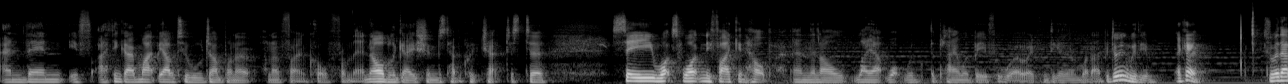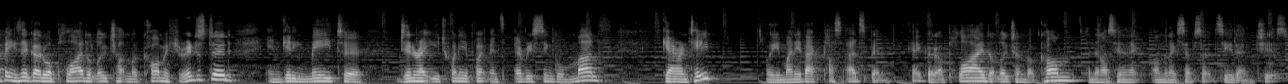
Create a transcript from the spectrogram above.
and then if I think I might be able to, we'll jump on a on a phone call from there. No obligation, just have a quick chat, just to see what's what and if I can help, and then I'll lay out what would the plan would be if we were working together and what I'd be doing with you. Okay. So with that being said, go to apply.lukecharlton.com if you're interested in getting me to generate you 20 appointments every single month, guaranteed, or your money back plus ad spend. Okay, go to apply.lukecharlton.com and then I'll see you on the next episode. See you then. Cheers.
